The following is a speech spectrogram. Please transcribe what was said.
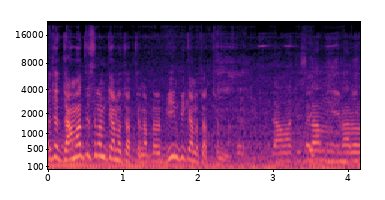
আচ্ছা জামাত ইসলাম কেন চাচ্ছেন? আপনারা বিএনপি কেন চাচ্ছেন না? জামাত ইসলাম কারণ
